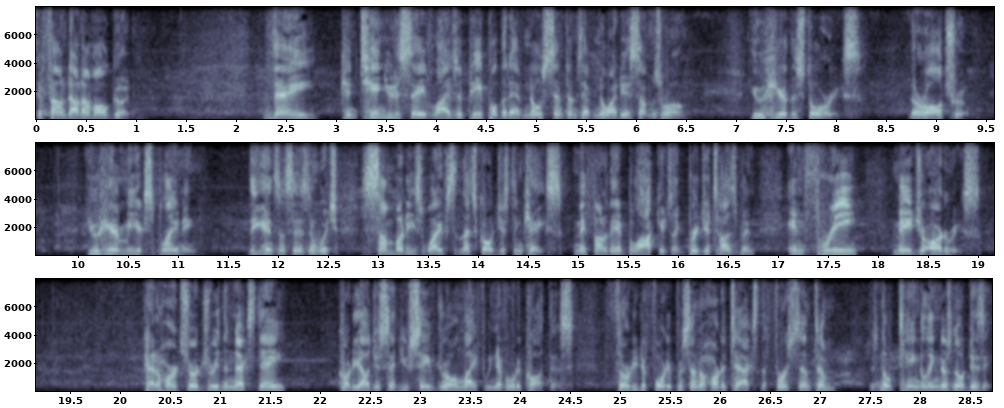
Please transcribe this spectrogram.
and found out I'm all good. They continue to save lives of people that have no symptoms, have no idea something's wrong. You hear the stories, they're all true. You hear me explaining the instances in which somebody's wife said, Let's go just in case. And they found they had blockage, like Bridget's husband, in three major arteries had heart surgery the next day. Cardiologist said, You saved your own life. We never would have caught this. 30 to 40% of heart attacks, the first symptom, there's no tingling, there's no dizzy,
